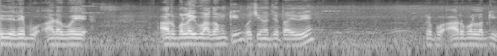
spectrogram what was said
ఇది రేపు ఆడబోయే ఆరు బల్ల విభాగంకి వచ్చిన జత ఇది రేపు ఆరు బల్లకి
